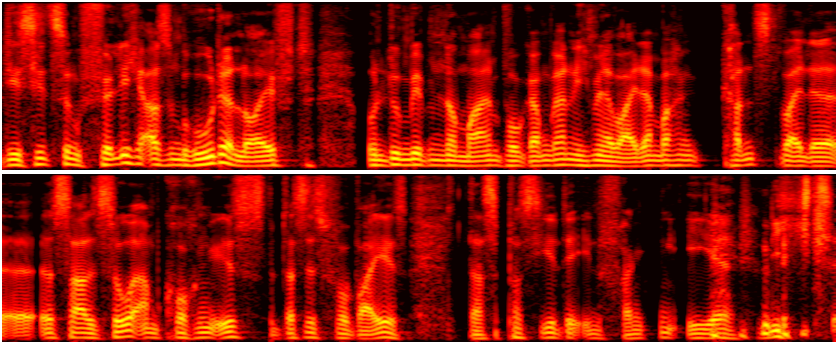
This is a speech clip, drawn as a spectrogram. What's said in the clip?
die Sitzung völlig aus dem Ruder läuft und du mit dem normalen Programm gar nicht mehr weitermachen kannst, weil der äh, Saal so am Kochen ist, dass es vorbei ist. Das passierte in Franken eher nicht.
